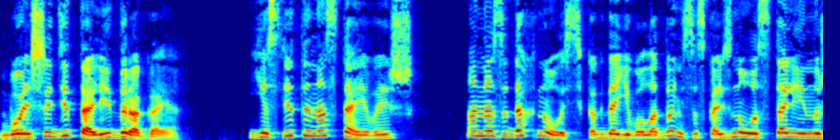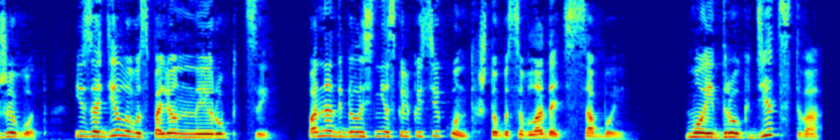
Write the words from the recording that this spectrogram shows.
«Больше деталей, дорогая». «Если ты настаиваешь». Она задохнулась, когда его ладонь соскользнула с талии на живот и задела воспаленные рубцы. Понадобилось несколько секунд, чтобы совладать с собой. Мой друг детства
